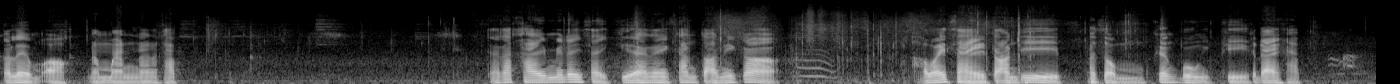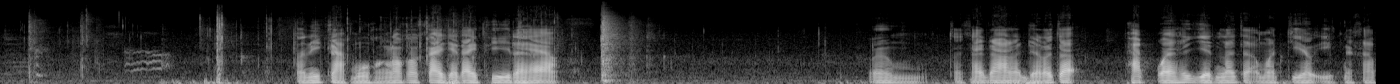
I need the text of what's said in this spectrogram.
ก็เริ่มออกน้ำมันแล้วนะครับ แต่ถ้าใครไม่ได้ใส่เกลือในขั้นตอนนี้ก็ เอาไว้ใส่ตอนที่ผสมเครื่องปรุงอีกทีก็ได้ครับ ตอนนี้กากหมูของเราก็ใกล้จะได้ที่แล้วเริ่มจะใช้ได้แล้วเดี๋ยวเราจะ พักไว้ให้เย็นแล้วจะเอามาเจียวอีกนะครับ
